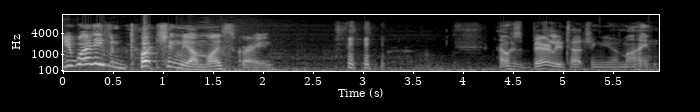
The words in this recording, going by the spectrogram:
You weren't even touching me on my screen. I was barely touching you on mine.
